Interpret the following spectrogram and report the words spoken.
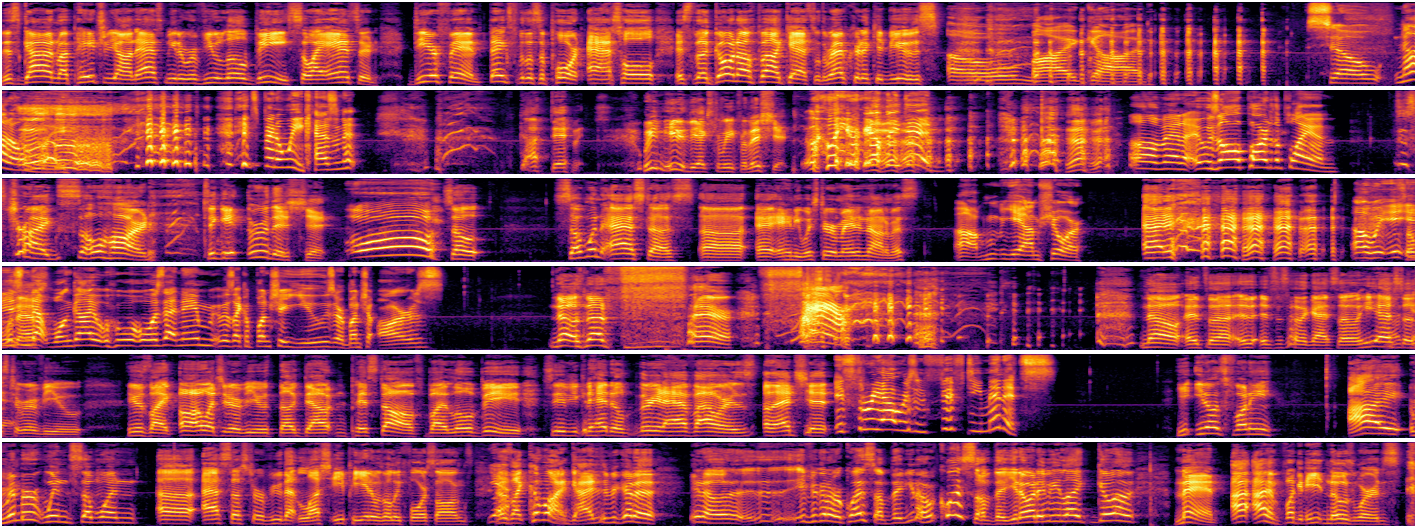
This guy on my Patreon asked me to review Lil B, so I answered, Dear fan, thanks for the support, asshole. It's the Going Off podcast with Rap Critic and Muse. Oh my god. So, not only. it's been a week, hasn't it? God damn it. We needed the extra week for this shit. we really did. Oh man, it was all part of the plan. Just trying so hard to get through this shit. Oh! So, someone asked us, uh, and he wished to remain anonymous. Um, yeah, I'm sure. Oh, wait, it, it isn't asked- that one guy? Who what was that name? It was like a bunch of U's or a bunch of R's. no, it's not fair. Fair. No, it's uh, it's this other guy. So he asked us to review. He was like, "Oh, I want you to review "Thugged Out and Pissed Off" by Lil B. See if you can handle three and a half hours of that shit." it's three hours and fifty minutes. You, you know what's funny? I remember when someone uh asked us to review that Lush EP and it was only four songs. I was like, "Come on, guys! If you're gonna, you know, if you're gonna request something, you know, request something. You know what I mean? Like, go out." Man, I, I am fucking eating those words.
